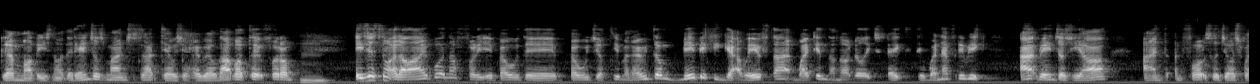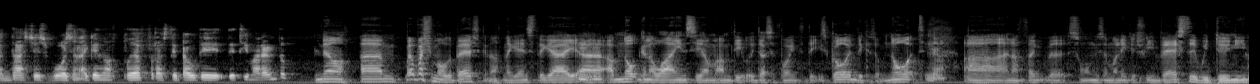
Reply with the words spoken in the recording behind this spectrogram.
Graeme Murty's not the Rangers manager, so that tells you how well that worked out for him. Mm. He's just not reliable enough for you to build uh, build your team around him. Maybe he can get away with that. Wigan, they're not really expected to win every week. At Rangers, you are. And unfortunately, Josh Windass just wasn't a good enough player for us to build the, the team around him. No, um, I wish him all the best. Got nothing against the guy. Uh, mm-hmm. Uh, I'm not going to lie and say I'm, I'm, deeply disappointed that he's gone because I'm not. No. Uh, and I think that as long as the money gets reinvested, we do need,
